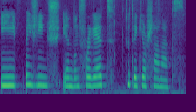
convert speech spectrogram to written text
E beijinhos and don't forget to take your Shanax.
